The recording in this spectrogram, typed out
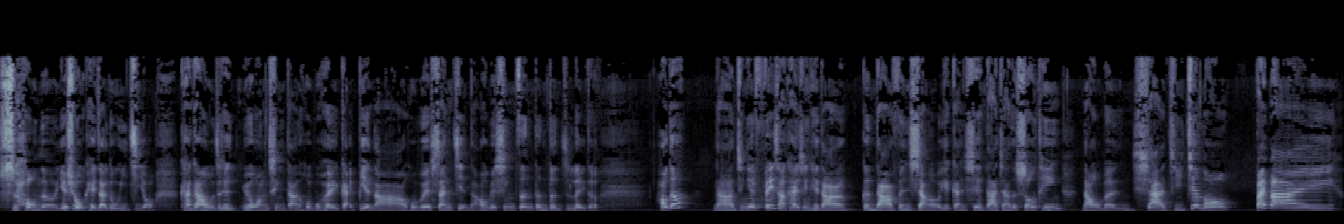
时候呢，也许我可以再录一集哦，看看我这些愿望清单会不会改变啊，会不会删减啊，会不会新增等等之类的。好的，那今天非常开心可以大家跟大家分享哦，也感谢大家的收听，那我们下集见喽，拜拜。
